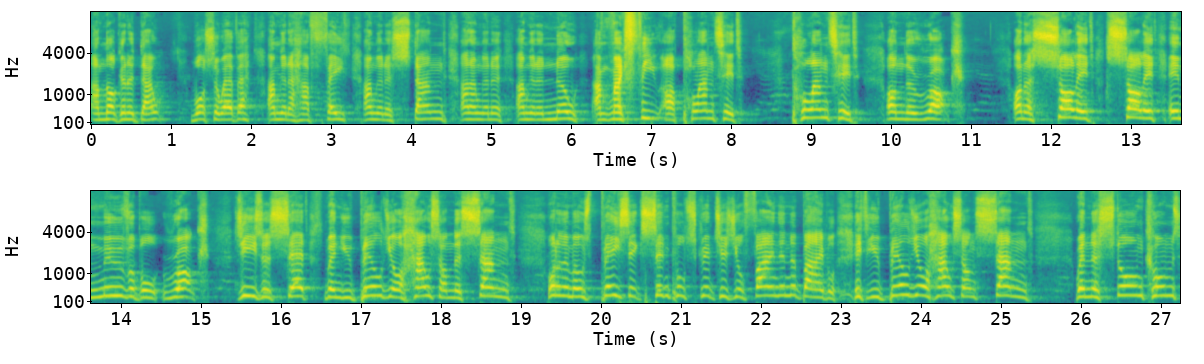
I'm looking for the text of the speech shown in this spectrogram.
I'm not going to doubt whatsoever. I'm going to have faith. I'm going to stand and I'm going to, I'm going to know I'm, my feet are planted, planted on the rock, on a solid, solid, immovable rock Jesus said, when you build your house on the sand, one of the most basic, simple scriptures you'll find in the Bible. If you build your house on sand, when the storm comes,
